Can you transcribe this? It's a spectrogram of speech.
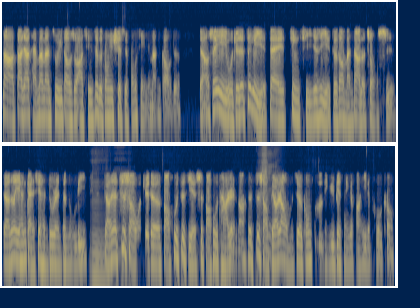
那大家才慢慢注意到说啊，其实这个东西确实风险也蛮高的。对啊，所以我觉得这个也在近期就是也得到蛮大的重视，对啊，那也很感谢很多人的努力，嗯，对啊，那至少我觉得保护自己也是保护他人嘛，就至少不要让我们这个工作的领域变成一个防疫的破口，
